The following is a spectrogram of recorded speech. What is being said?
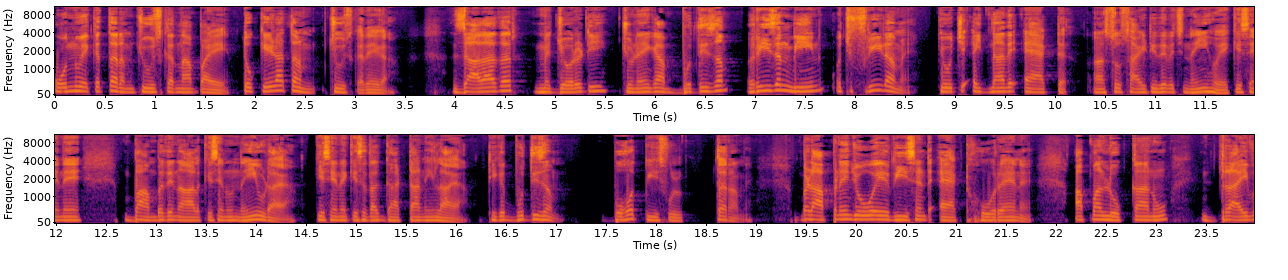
ਉਹਨੂੰ ਇੱਕ ਧਰਮ ਚੂਜ਼ ਕਰਨਾ ਪਏ, ਤਾਂ ਕਿਹੜਾ ਧਰਮ ਚੂਜ਼ ਕਰੇਗਾ? ਜ਼ਿਆਦਾਤਰ ਮੈਜੋਰਿਟੀ ਚੁਣੇਗਾ ਬੁੱਧੀਜ਼ਮ ਰੀਜ਼ਨ ਬੀਨ ਉਹ ਚ ਫਰੀडम ਹੈ, ਕਿ ਉਹ ਚ ਇਦਾਂ ਦੇ ਐਕਟ ਸੋਸਾਇਟੀ ਦੇ ਵਿੱਚ ਨਹੀਂ ਹੋਏ, ਕਿਸੇ ਨੇ ਬੰਬ ਦੇ ਨਾਲ ਕਿਸੇ ਨੂੰ ਨਹੀਂ ਉਡਾਇਆ, ਕਿਸੇ ਨੇ ਕਿਸੇ ਦਾ ਗਾਟਾ ਨਹੀਂ ਲਾਇਆ। ਠੀਕ ਹੈ, ਬੁੱਧੀਜ਼ਮ ਬਹੁਤ ਪੀਸਫੁਲ ਧਰਮ ਹੈ। ਬਟ ਆਪਣੇ ਜੋ ਇਹ ਰੀਸੈਂਟ ਐਕਟ ਹੋ ਰਹੇ ਨੇ, ਆਪਾਂ ਲੋਕਾਂ ਨੂੰ ਡਰਾਈਵ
